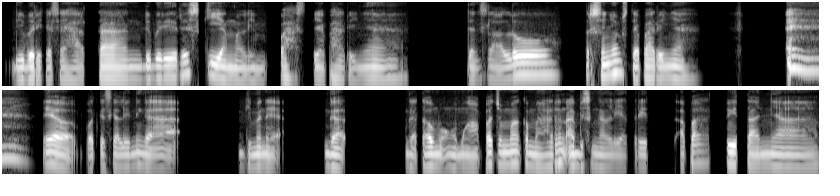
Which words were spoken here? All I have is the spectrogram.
diberi kesehatan, diberi rezeki yang melimpah setiap harinya, dan selalu tersenyum setiap harinya. ya, podcast kali ini nggak gimana ya, nggak nggak tahu mau ngomong apa, cuma kemarin abis ngeliat tweet apa tweetannya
